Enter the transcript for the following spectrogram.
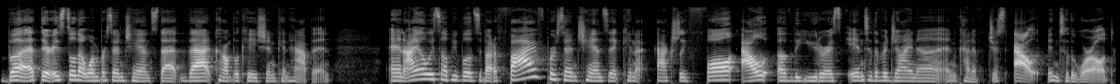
But there is still that 1% chance that that complication can happen. And I always tell people it's about a 5% chance it can actually fall out of the uterus into the vagina and kind of just out into the world.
